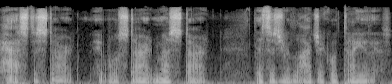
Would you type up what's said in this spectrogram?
has to start. It will start. It must start. This is your logic will tell you this.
